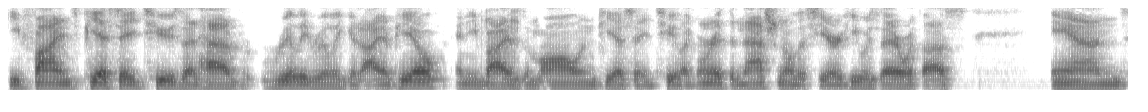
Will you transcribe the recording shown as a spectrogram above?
He finds PSA twos that have really, really good eye appeal, and he buys mm-hmm. them all in PSA two. Like when we are at the national this year, he was there with us, and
